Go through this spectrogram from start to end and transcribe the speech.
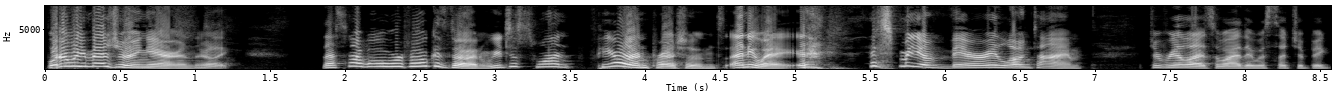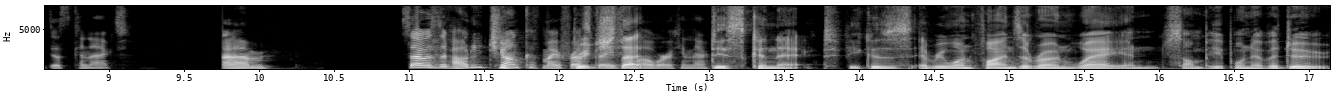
what are we measuring here? And they're like, that's not what we're focused on. We just want PR impressions. Anyway, it took me a very long time to realize why there was such a big disconnect. Um, so that was a How did chunk of my frustration that while working there. Disconnect because everyone finds their own way and some people never do.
